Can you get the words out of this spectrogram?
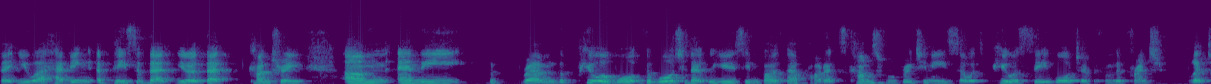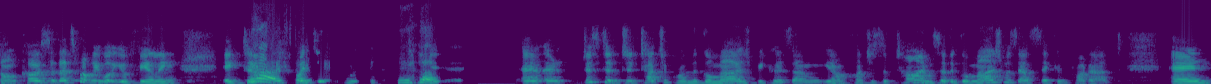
that you are having a piece of that, you know, that country. Um, and the the, um, the pure water, the water that we use in both our products comes from Brittany. So it's pure seawater from the French Breton coast. So that's probably what you're feeling, Ekta. Yeah, it's like, yeah and, and just to, to, touch upon the gommage because um, you know I'm conscious of time. So the gommage was our second product, and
